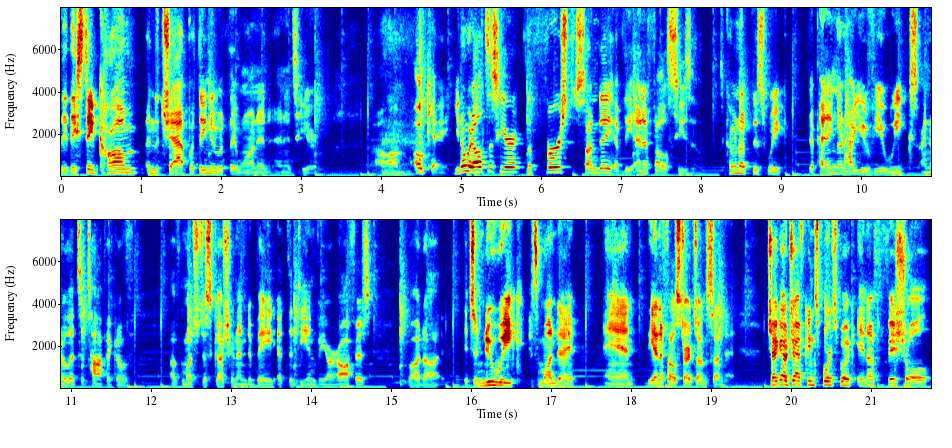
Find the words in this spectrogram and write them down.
They, they stayed calm in the chat, but they knew what they wanted, and it's here. Um, okay, you know what else is here? The first Sunday of the NFL season. It's coming up this week. Depending on how you view weeks, I know that's a topic of of much discussion and debate at the DNVR office. But uh, it's a new week. It's Monday, and the NFL starts on Sunday. Check out DraftKings Sportsbook, an official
